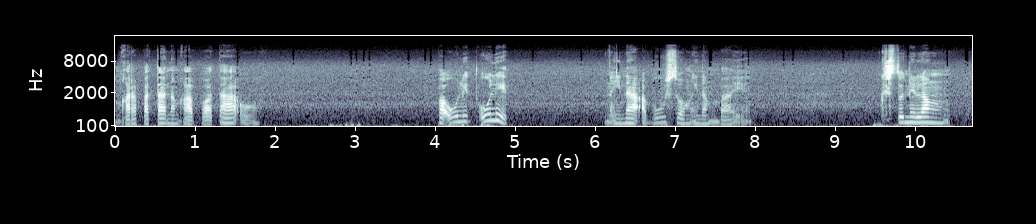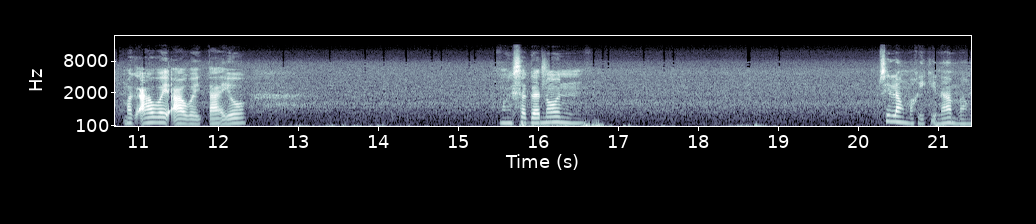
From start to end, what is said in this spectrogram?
ang karapatan ng kapwa-tao. Paulit-ulit na inaabuso ang inang bayan gusto nilang mag-away-away tayo. Mga sa ganon, silang makikinabang.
